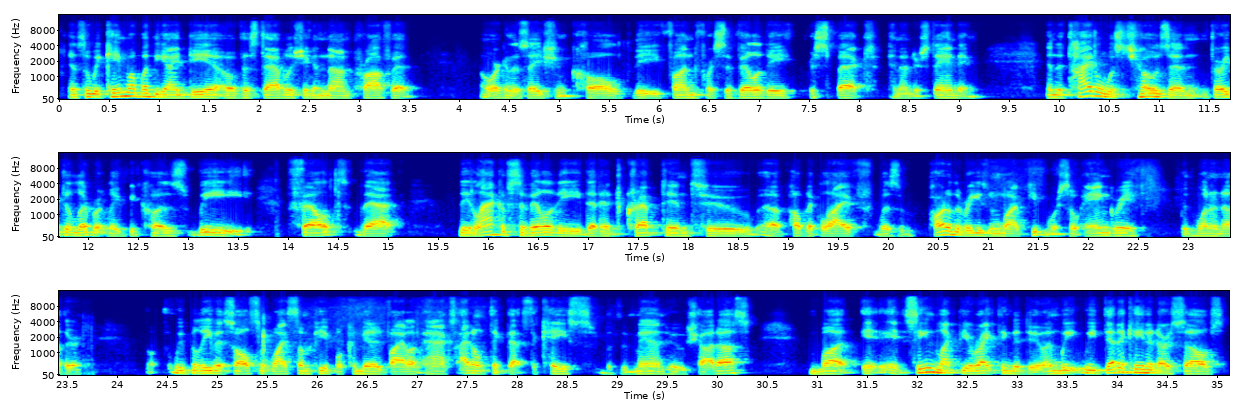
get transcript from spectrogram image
And so we came up with the idea of establishing a nonprofit organization called the Fund for Civility, Respect, and Understanding. And the title was chosen very deliberately because we felt that the lack of civility that had crept into uh, public life was part of the reason why people were so angry with one another. We believe it's also why some people committed violent acts. I don't think that's the case with the man who shot us, but it, it seemed like the right thing to do. And we, we dedicated ourselves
